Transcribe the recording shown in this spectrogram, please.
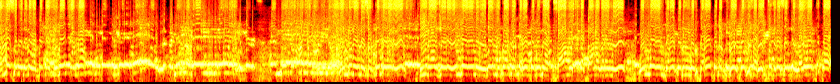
ನಮ್ಮ ಸಮುದಾಯದಲ್ಲಿ ಒಗ್ಗಟ್ಟಾಗಿರ್ಬೇಕು ಅಂತ ಖಂಡಿತ ಸರ್ ಕೊಂಡವರು ಈ ರಾಜ್ಯದ ಒಂದೇ ಒಂದು ಮೊಬೈಲ್ ಮುಖಾಂತರ ಕರೆ ಕೊಟ್ಟಿದ್ದು ಸಾಮೂಹಿಕ ತಾಣಗಳಲ್ಲಿ ಒಂದೇ ಒಂದು ಕರೆ ಕೊಟ್ಟಿದ್ದು ಇವರು ಕರೆ ಕೊಟ್ಟಂತ ತೋರಿಸಿ ಸರ್ ಎಷ್ಟು ಜನಸಂಖ್ಯೆ ನಲವತ್ತು ಪ-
